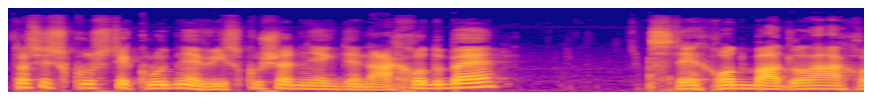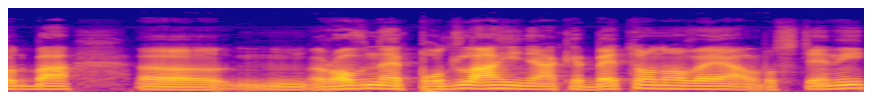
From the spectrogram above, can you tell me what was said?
To si skúste kľudne vyskúšať niekde na chodbe, ste chodba, dlhá chodba, e, rovné podlahy, nejaké betónové alebo steny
